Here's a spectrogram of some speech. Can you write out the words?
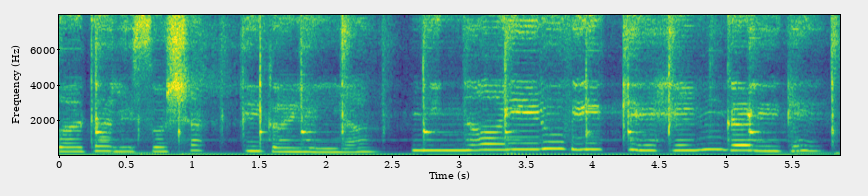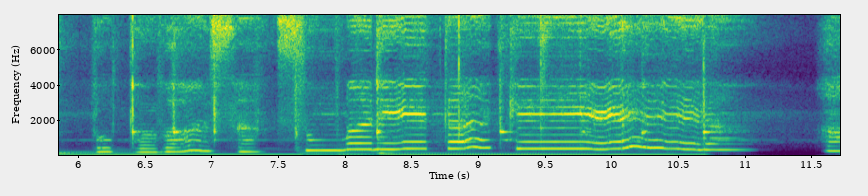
ಬದಲಿಸೋ ಶಕ್ತಿಗಳಿಲ್ಲ. ನಿನ್ನ ಇರುವಿಕೆ ಹೆಂಗಳಿಗೆ ಉಪವಾಸ ಸುಮ್ಮನೆ ತಕ್ಕೆ ಆ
